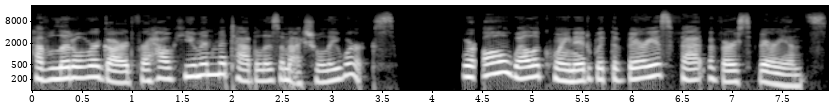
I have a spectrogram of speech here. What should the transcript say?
have little regard for how human metabolism actually works. We're all well acquainted with the various fat averse variants,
